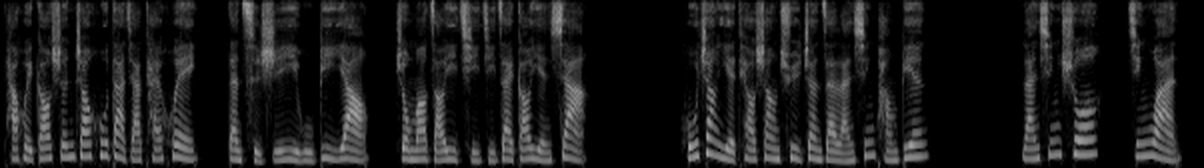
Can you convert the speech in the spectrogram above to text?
他会高声招呼大家开会，但此时已无必要。众猫早已齐集在高岩下，虎掌也跳上去站在蓝星旁边。蓝星说：“今晚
